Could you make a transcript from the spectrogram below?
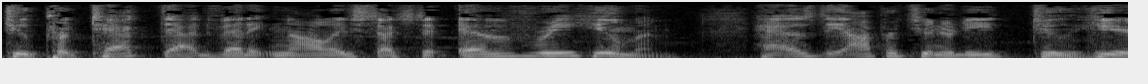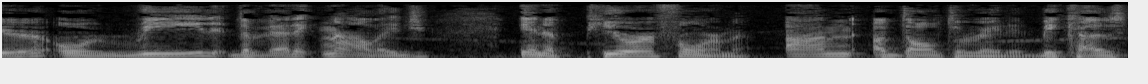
to protect that Vedic knowledge such that every human has the opportunity to hear or read the Vedic knowledge in a pure form, unadulterated, because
